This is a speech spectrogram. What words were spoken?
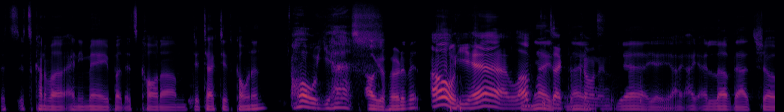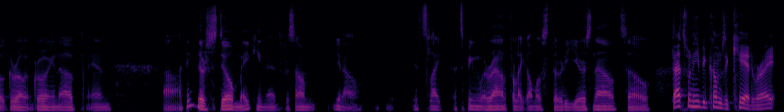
it's it's kind of an anime, but it's called um Detective Conan. Oh yes. Oh, you've heard of it? Oh yeah, I Oh, love nice, Detective nice. Conan. Yeah, yeah, yeah. I, I, I love that show growing growing up, and uh, I think they're still making it for some. You know, it's like it's been around for like almost thirty years now. So, That's when he becomes a kid, right?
